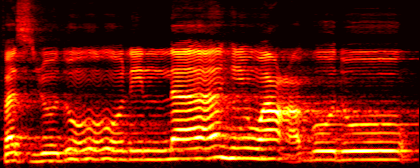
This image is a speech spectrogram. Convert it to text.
فاسجدوا لله واعبدوا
